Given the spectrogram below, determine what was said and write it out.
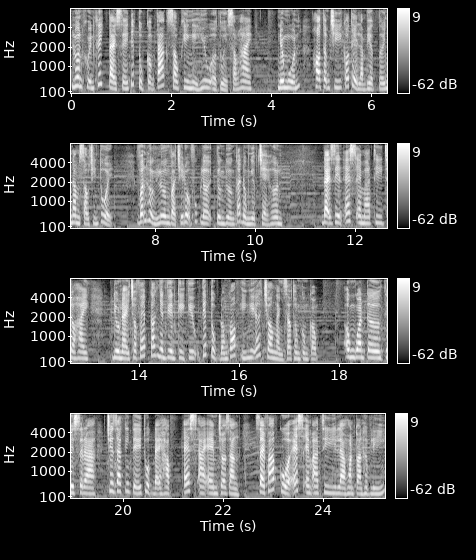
luôn khuyến khích tài xế tiếp tục cộng tác sau khi nghỉ hưu ở tuổi 62. Nếu muốn, họ thậm chí có thể làm việc tới năm 69 tuổi, vẫn hưởng lương và chế độ phúc lợi tương đương các đồng nghiệp trẻ hơn. Đại diện SMRT cho hay, điều này cho phép các nhân viên kỳ cựu tiếp tục đóng góp ý nghĩa cho ngành giao thông công cộng. Ông Walter Teixeira, chuyên gia kinh tế thuộc Đại học SIM cho rằng giải pháp của SMRT là hoàn toàn hợp lý,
